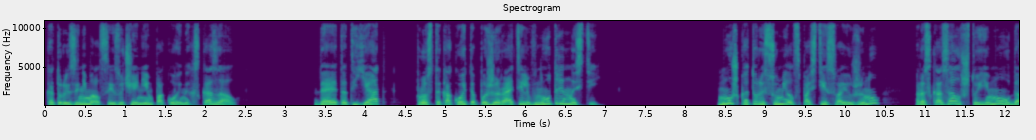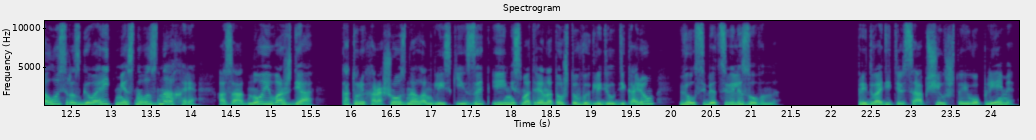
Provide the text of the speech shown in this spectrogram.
который занимался изучением покойных, сказал, «Да этот яд просто какой-то пожиратель внутренностей. Муж, который сумел спасти свою жену, рассказал, что ему удалось разговорить местного знахаря, а заодно и вождя, который хорошо знал английский язык и, несмотря на то, что выглядел дикарем, вел себя цивилизованно. Предводитель сообщил, что его племя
